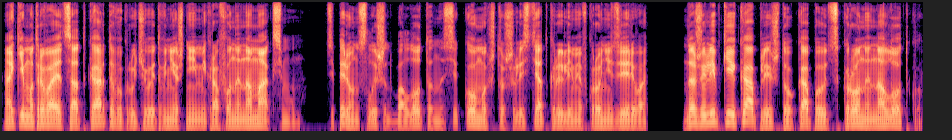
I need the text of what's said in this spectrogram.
Аким отрывается от карты, выкручивает внешние микрофоны на максимум. Теперь он слышит болото, насекомых, что шелестят крыльями в кроне дерева, даже липкие капли, что капают с кроны на лодку.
